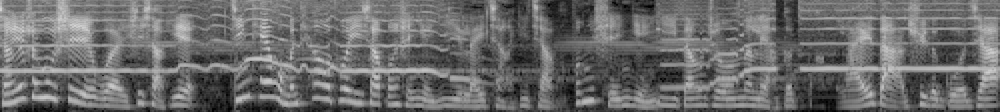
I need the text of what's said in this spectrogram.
小月说故事，我是小叶。今天我们跳脱一下《封神演义》，来讲一讲《封神演义》当中那两个打来打去的国家，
